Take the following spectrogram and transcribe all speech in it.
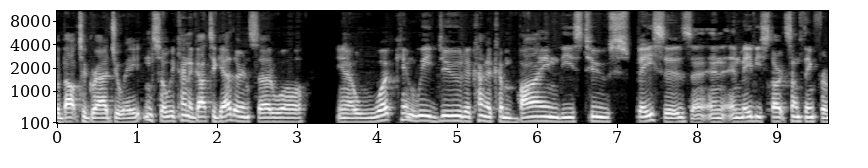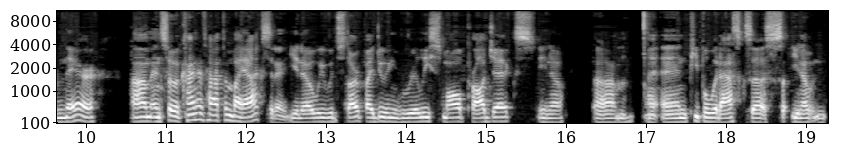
about to graduate, and so we kind of got together and said, well, you know, what can we do to kind of combine these two spaces and, and, and maybe start something from there? Um, and so it kind of happened by accident. You know, we would start by doing really small projects, you know, um, and people would ask us, you know,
